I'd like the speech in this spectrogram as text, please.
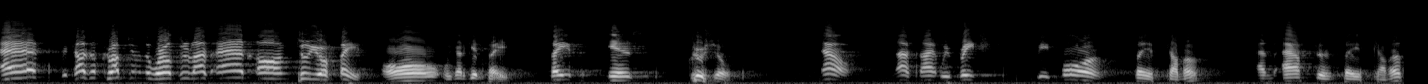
And because of corruption in the world through lust, add on to your faith. Oh, we got to get faith. Faith is crucial. Now, last night we preached before faith cometh and after faith cometh.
